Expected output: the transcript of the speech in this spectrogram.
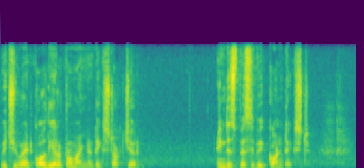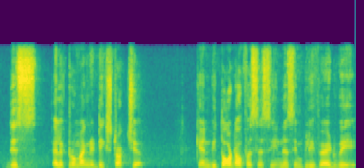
which we might call the electromagnetic structure in this specific context. This electromagnetic structure can be thought of as a, in a simplified way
